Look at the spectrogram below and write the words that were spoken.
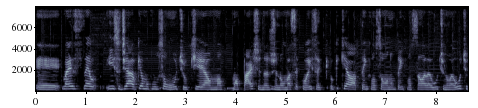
É, mas né, isso de ah, o que é uma função útil, o que é uma, uma parte né, do genoma, uma sequência, o que, que ela tem função ou não tem função, ela é útil ou não é útil,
